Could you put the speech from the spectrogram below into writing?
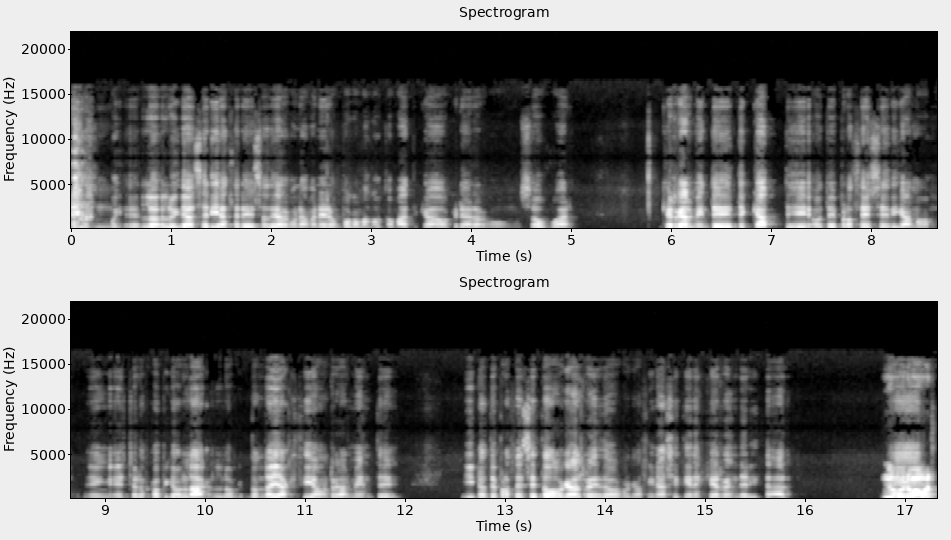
lo, lo, ideal sería hacer eso de alguna manera un poco más automática o crear algún software que realmente te capte o te procese, digamos, en estereoscópico donde hay acción realmente y no te procese todo lo que hay alrededor, porque al final si tienes que renderizar... No, pero eh, vamos,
